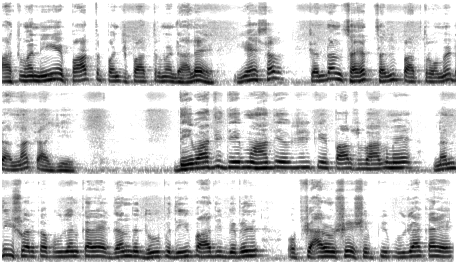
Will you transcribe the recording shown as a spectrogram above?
आत्मनीय पात्र पंच पात्र में डाले। यह सब चंदन सहित सभी पात्रों में डालना चाहिए। देवादिदेव महादेव जी के पार्श्व भाग में नंदीश्वर का पूजन करें, गंध, धूप, दीप आदि विविध उपचारों से शिव की पूजा करें।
